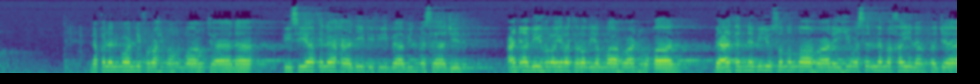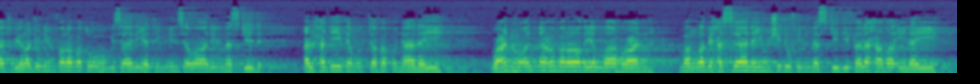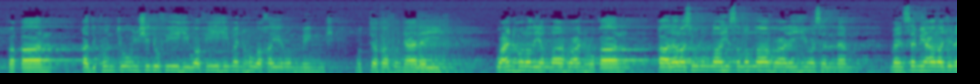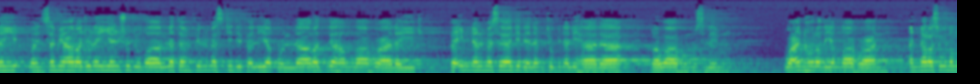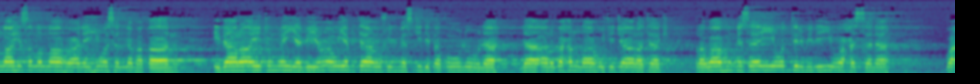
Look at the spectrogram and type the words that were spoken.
نقل المؤلف رحمه الله تعالى في سياق الأحاديث في باب المساجد. عن أبي هريرة رضي الله عنه قال بعث النبي صلى الله عليه وسلم خيلا فجاءت برجل فربطوه بسارية من سوار المسجد. الحديث متفق عليه وعنه أن عمر رضي الله عنه مر بحسان ينشد في المسجد فلحظ إليه فقال قد كنت أنشد فيه وفيه من هو خير منك. متفق عليه. وعنه رضي الله عنه قال قال رسول الله صلى الله عليه وسلم من سمع رجلا من سمع رجلا ينشد ضالة في المسجد فليقل لا ردها الله عليك فإن المساجد لم تبن لهذا. رواه مسلم. وعنه رضي الله عنه أن رسول الله صلى الله عليه وسلم قال إذا رأيتم من يبيع أو يبتاع في المسجد فقولوا له لا أربح الله تجارتك رواه النسائي والترمذي وحسنه و...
